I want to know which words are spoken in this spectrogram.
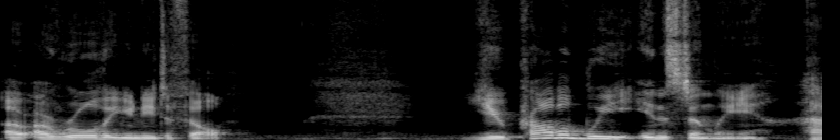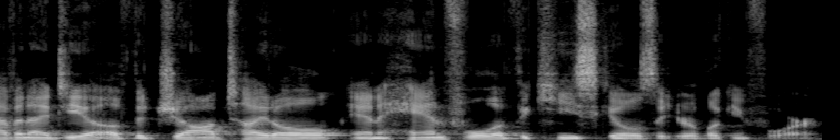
a, a role that you need to fill, you probably instantly have an idea of the job title and a handful of the key skills that you're looking for.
